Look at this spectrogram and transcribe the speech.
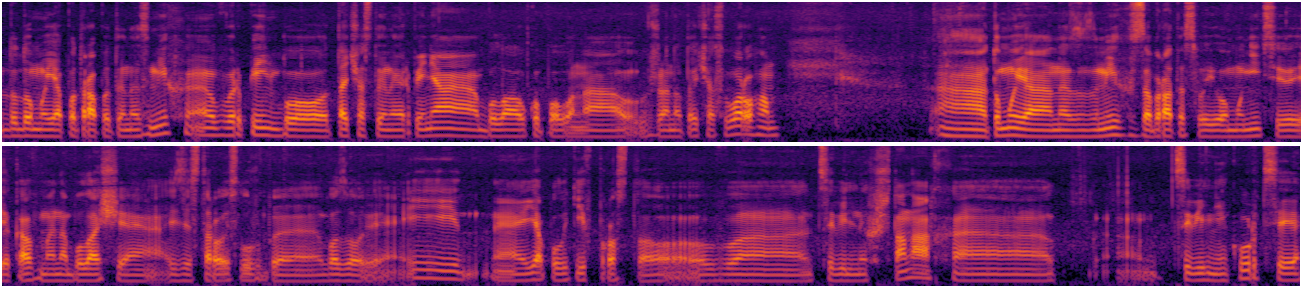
додому я потрапити не зміг е, в Ірпінь, бо та частина Ірпіня була окупована вже на той час ворогом. Тому я не зміг забрати свою амуніцію, яка в мене була ще зі старої служби в Азові. І е, я полетів просто в цивільних штанах, е, е, цивільній куртці,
